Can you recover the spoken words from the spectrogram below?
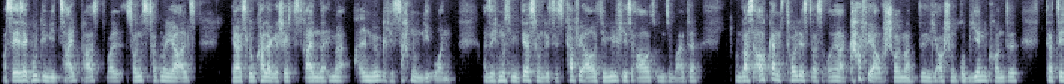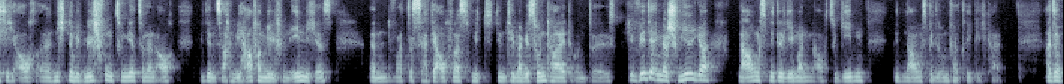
was sehr, sehr gut in die Zeit passt, weil sonst hat man ja als, ja, als lokaler Geschäftstreibender immer all mögliche Sachen um die Ohren. Also ich muss mit das und das ist Kaffee aus, die Milch ist aus und so weiter. Und was auch ganz toll ist, dass euer Kaffeeaufschäumer, den ich auch schon probieren konnte, tatsächlich auch äh, nicht nur mit Milch funktioniert, sondern auch mit den Sachen wie Hafermilch und ähnliches. Ähm, das hat ja auch was mit dem Thema Gesundheit und äh, es wird ja immer schwieriger, Nahrungsmittel jemanden auch zu geben mit Nahrungsmittelunverträglichkeit. Also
